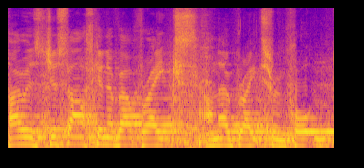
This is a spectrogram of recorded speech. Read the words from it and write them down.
I was just asking about breaks. I know breaks are important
